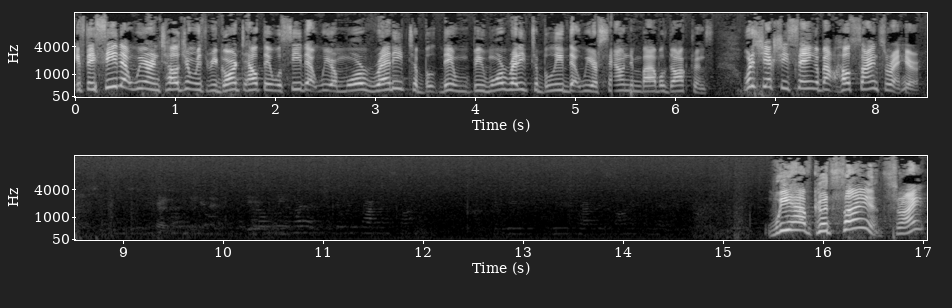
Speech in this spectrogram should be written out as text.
If they see that we are intelligent with regard to health, they will see that we are more ready to be, they will be more ready to believe that we are sound in Bible doctrines. What is she actually saying about health science right here? We have good science, right?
